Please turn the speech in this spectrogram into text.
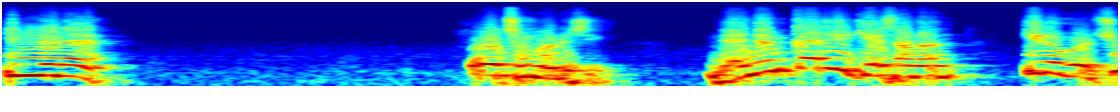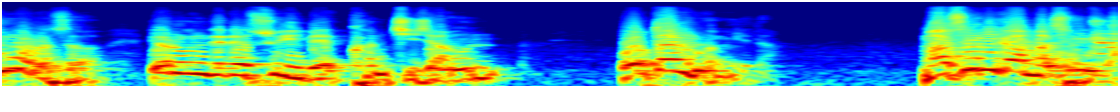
1년에 5천만 원씩 내년까지 계산한 1억을 줌으로써 여러분들의 수입에 큰 지장은 없다는 겁니다. 맞습니까? 맞습니까?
